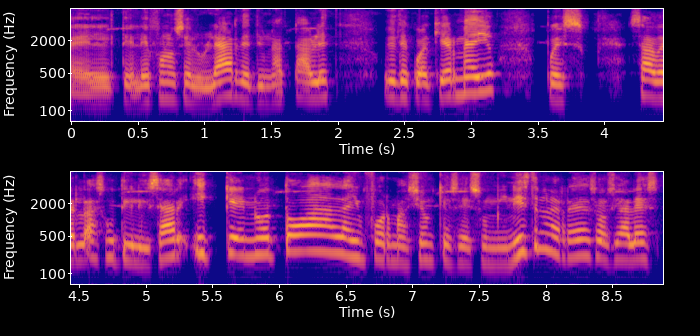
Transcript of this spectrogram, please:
el teléfono celular, desde una tablet, desde cualquier medio, pues saberlas utilizar y que no toda la información que se suministra en las redes sociales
